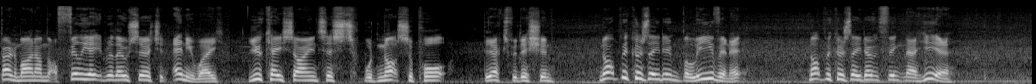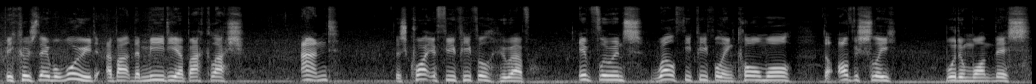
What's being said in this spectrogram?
bear in mind I'm not affiliated with OCEARCH in any way, UK scientists would not support the expedition, not because they didn't believe in it, not because they don't think they're here, because they were worried about the media backlash. And there's quite a few people who have influence, wealthy people in Cornwall that obviously wouldn't want this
